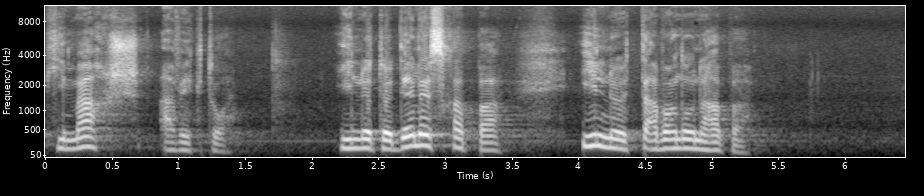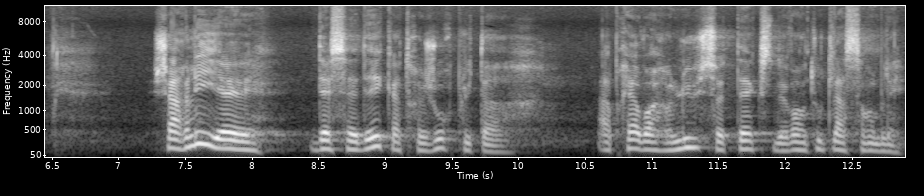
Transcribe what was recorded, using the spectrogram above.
qui marche avec toi. Il ne te délaissera pas, il ne t'abandonnera pas. Charlie est décédé quatre jours plus tard, après avoir lu ce texte devant toute l'Assemblée.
